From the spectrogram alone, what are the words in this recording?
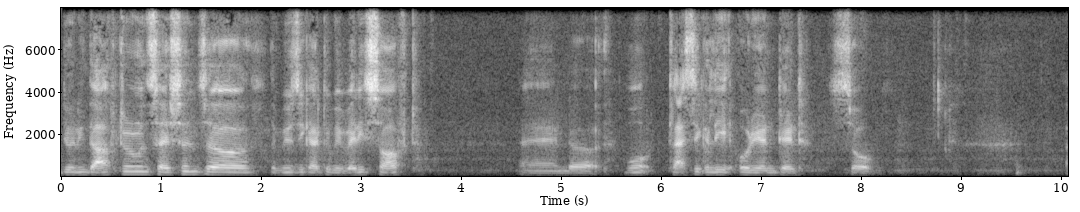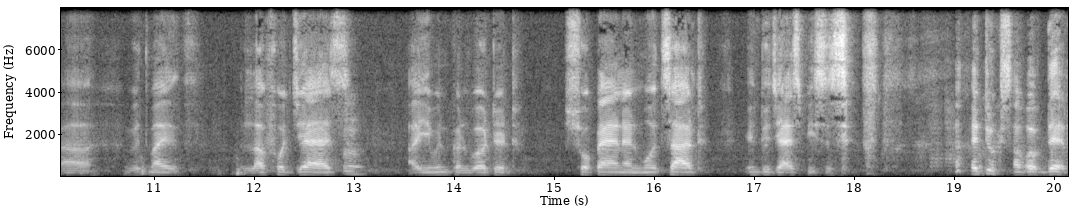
during the afternoon sessions, uh, the music had to be very soft and uh, more classically oriented. So, uh, with my love for jazz, Mm. I even converted Chopin and Mozart into jazz pieces. I took some of their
